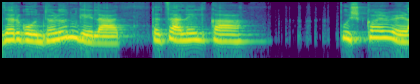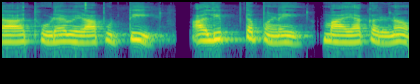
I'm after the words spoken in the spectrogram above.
जर गोंधळून गेलात तर चालेल का? पुष्कळ वेळा थोड्या वेळापुरती आलिप्तपणे माया करणं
